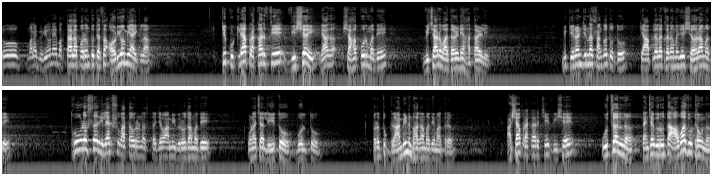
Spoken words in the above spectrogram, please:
तो मला व्हिडिओ नाही बघता आला परंतु त्याचा ऑडिओ मी ऐकला की कुठल्या प्रकारचे विषय या शहापूरमध्ये विचार वादळने हाताळले. मी किरणजींना सांगत होतो की आपल्याला खरं म्हणजे शहरामध्ये थोडंसं रिलॅक्स वातावरण असतं. जेव्हा आम्ही विरोधामध्ये कोणाच्या लिहितो बोलतो परंतु ग्रामीण भागामध्ये मात्र अशा प्रकारचे विषय उचलणं त्यांच्या विरुद्ध आवाज उठवणं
